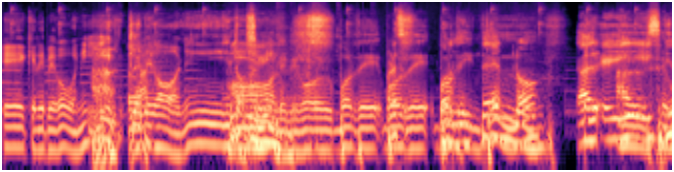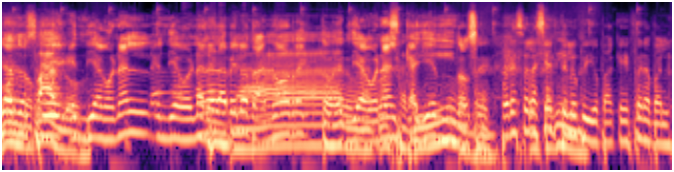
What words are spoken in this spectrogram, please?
que, que le pegó bonito. le ¿ah? pegó bonito. Sí. le pegó borde, borde, borde interno. Al- al- y- al y segundo tirándose palo. en diagonal, en diagonal a la pelota, no recto, en diagonal cayéndose. linda. Por eso la gente lo pidió, para que fuera palo.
